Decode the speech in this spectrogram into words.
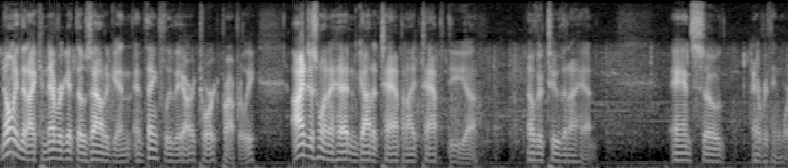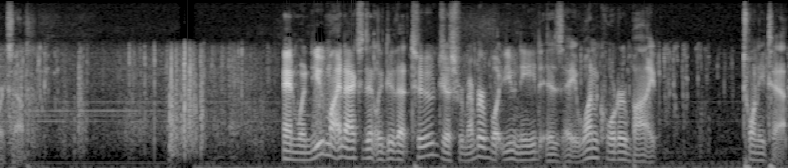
knowing that I can never get those out again, and thankfully they are torqued properly, I just went ahead and got a tap, and I tapped the uh, other two that I had. And so everything works out. And when you might accidentally do that too, just remember what you need is a 1 quarter by 20 tap.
